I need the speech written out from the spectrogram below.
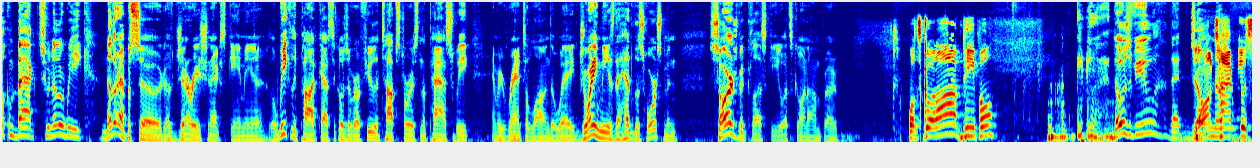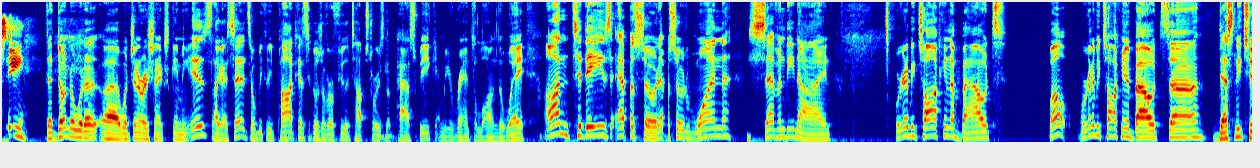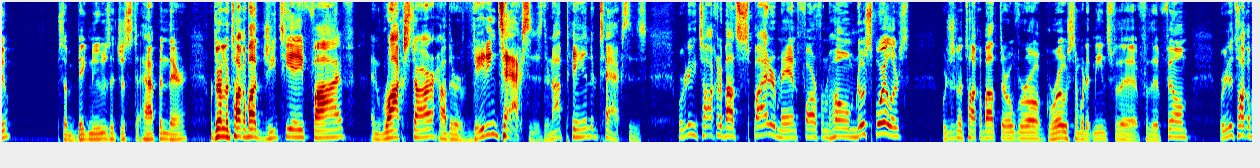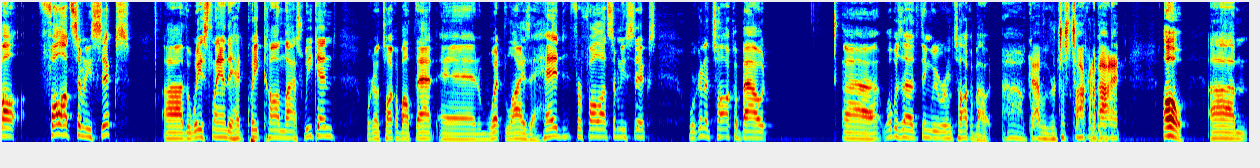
Welcome back to another week, another episode of Generation X Gaming, the weekly podcast that goes over a few of the top stories in the past week, and we rant along the way. Joining me is the headless horseman, Sarge McCluskey. What's going on, bro? What's going on, people? Those of you that don't Long know, time no see. that don't know what uh, what Generation X Gaming is, like I said, it's a weekly podcast that goes over a few of the top stories in the past week, and we rant along the way. On today's episode, episode 179, we're going to be talking about, well, we're going to be talking about uh, Destiny 2, some big news that just happened there. We're going to talk about GTA 5 and Rockstar, how they're evading taxes. They're not paying their taxes. We're going to be talking about Spider Man Far From Home. No spoilers. We're just going to talk about their overall gross and what it means for the for the film. We're going to talk about Fallout 76, uh, the Wasteland. They had QuakeCon last weekend. We're going to talk about that and what lies ahead for Fallout 76. We're going to talk about uh, what was the other thing we were going to talk about? Oh God, we were just talking about it. Oh, um,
